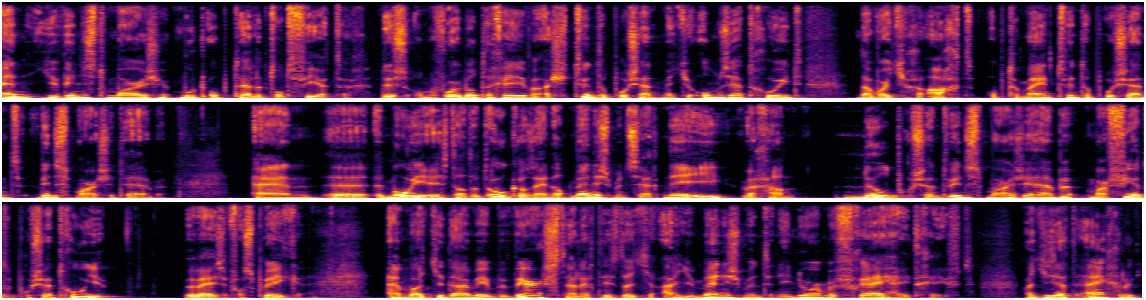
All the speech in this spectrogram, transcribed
En je winstmarge moet optellen tot 40. Dus om een voorbeeld te geven, als je 20% met je omzet groeit, dan word je geacht op termijn 20% winstmarge te hebben. En uh, het mooie is dat het ook kan zijn dat management zegt: nee, we gaan 0% winstmarge hebben, maar 40% groeien. Bij wijze van spreken. En wat je daarmee bewerkstelligt, is dat je aan je management een enorme vrijheid geeft. Want je zegt eigenlijk,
